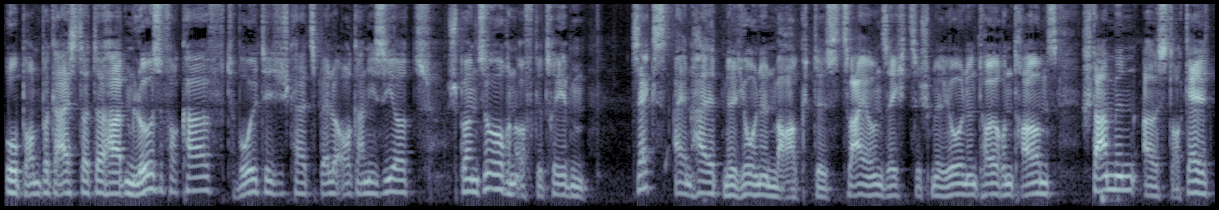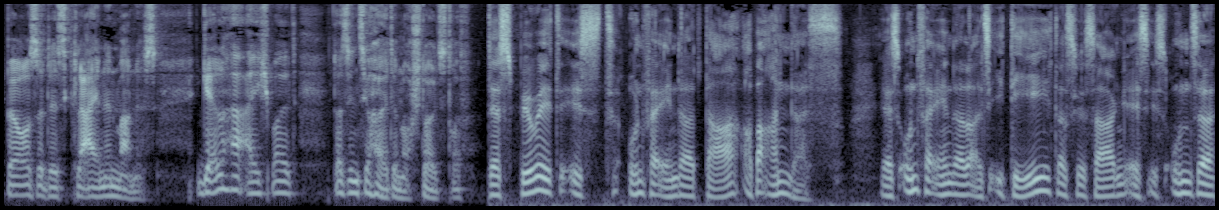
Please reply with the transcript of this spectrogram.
Opernbegeisterte haben Lose verkauft, Wohltätigkeitsbälle organisiert, Sponsoren aufgetrieben. Sechseinhalb Millionen Mark des 62 Millionen teuren Traums stammen aus der Geldbörse des kleinen Mannes. Gell, Herr Eichwald, da sind Sie heute noch stolz drauf. Der Spirit ist unverändert da, aber anders. Er ist unverändert als Idee, dass wir sagen, es ist unser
